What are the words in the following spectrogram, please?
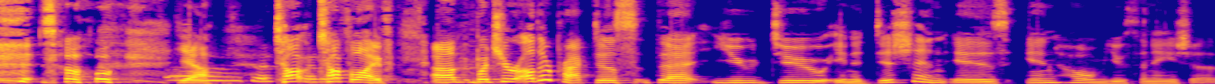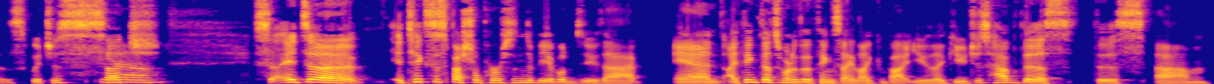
so yeah oh, tough funny. tough life um, but your other practice that you do in addition is in-home euthanasias which is such yeah. so it's a it takes a special person to be able to do that and i think that's one of the things i like about you like you just have this this um,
